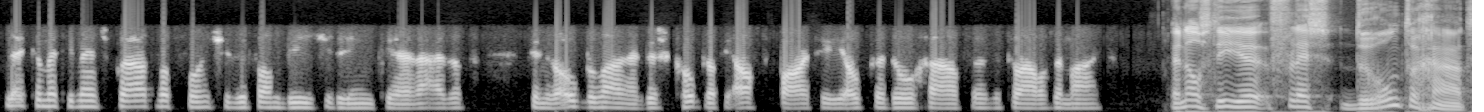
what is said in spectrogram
Lekker met die mensen praten. Wat vond je ervan? Biertje drinken. Nou, dat vinden we ook belangrijk. Dus ik hoop dat die afterparty ook eh, doorgaat eh, de 12e maart. En als die eh, fles eronder gaat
